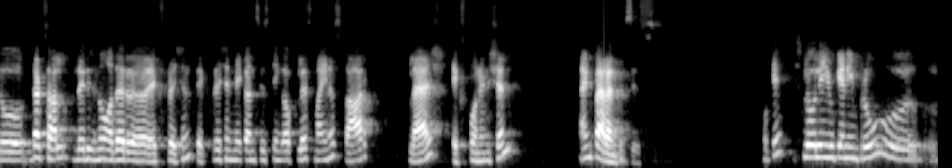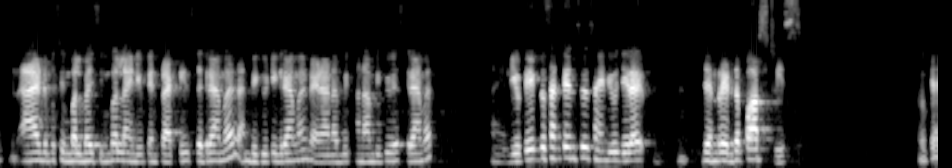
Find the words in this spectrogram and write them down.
so that's all. There is no other uh, expressions. Expression may consisting of plus minus star slash exponential and parenthesis okay? Slowly you can improve uh, add symbol by symbol and you can practice the grammar ambiguity grammar and unambi- unambiguous grammar. And you take the sentences and you generate the parse trees okay.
